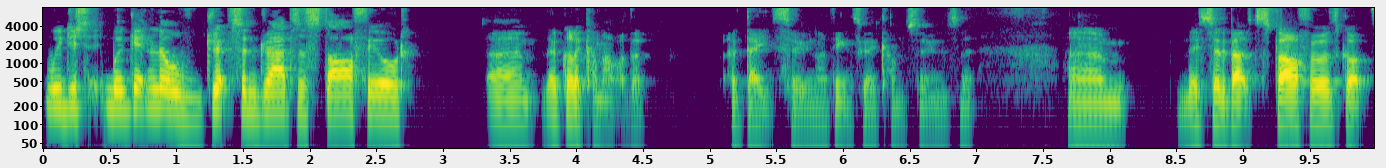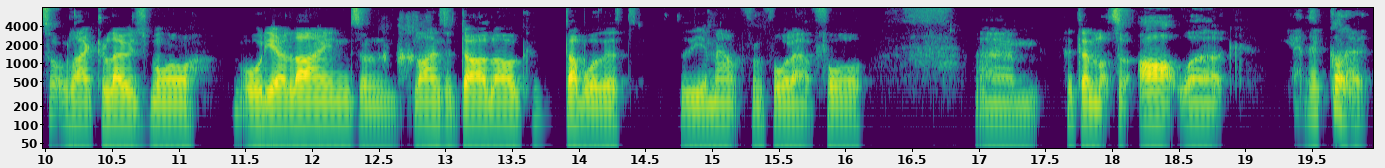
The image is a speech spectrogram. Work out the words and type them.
we just we're getting little drips and drabs of Starfield. Um, they've got to come out with a, a date soon. I think it's going to come soon, isn't it? Um, they said about Starfield's got sort of like loads more audio lines and lines of dialogue, double the the amount from Fallout Four. Um, they've done lots of artwork. Yeah, they've got it.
